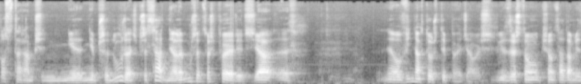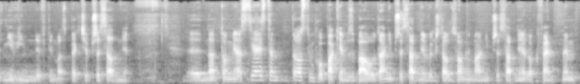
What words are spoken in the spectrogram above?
Postaram się nie, nie przedłużać przesadnie, ale muszę coś powiedzieć. Ja e, o winach to już ty powiedziałeś. Zresztą ksiądz Adam jest niewinny w tym aspekcie przesadnie. E, Natomiast ja jestem prostym chłopakiem z Bałut, ani przesadnie wykształconym, ani przesadnie elokwentnym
